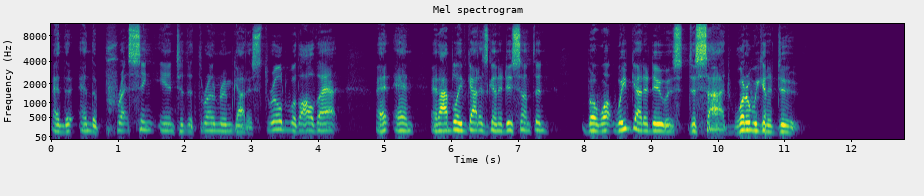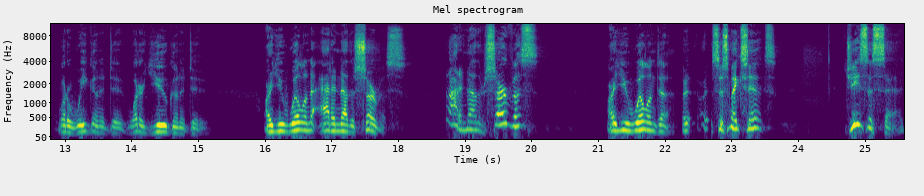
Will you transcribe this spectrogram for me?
and the and the pressing into the throne room. God is thrilled with all that. And and, and I believe God is going to do something. But what we've got to do is decide what are we going to do? What are we going to do? What are you going to do? Are you willing to add another service? Not another service. Are you willing to? Does this make sense? Jesus said,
